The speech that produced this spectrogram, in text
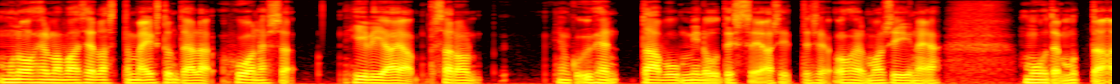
mun ohjelma vaan sellaista, että mä istun täällä huoneessa hiljaa ja sanon jonkun yhden tavun minuutissa ja sitten se ohjelma on siinä ja muuten, mutta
